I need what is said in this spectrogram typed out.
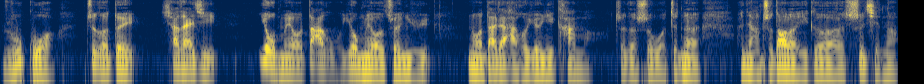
如果这个队下赛季又没有大股又没有尊鱼，那么大家还会愿意看吗？这个是我真的很想知道的一个事情呢。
